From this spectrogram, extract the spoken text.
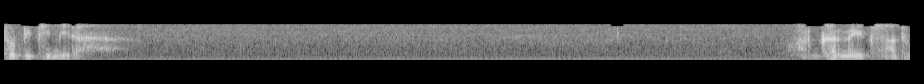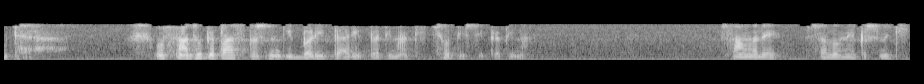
छोटी थी मीरा और घर में एक साधु ठहरा। उस साधु के पास कृष्ण की बड़ी प्यारी प्रतिमा थी, छोटी सी प्रतिमा। सांवले सलोने कृष्ण की।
